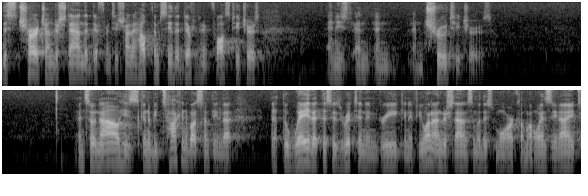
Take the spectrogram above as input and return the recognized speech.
this church understand the difference. He's trying to help them see the difference between false teachers and, he's, and, and, and true teachers. And so now he's going to be talking about something that, that the way that this is written in Greek, and if you want to understand some of this more, come on Wednesday night.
